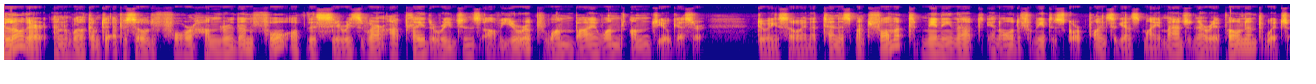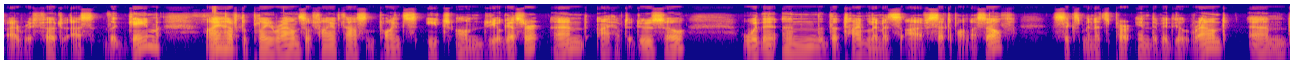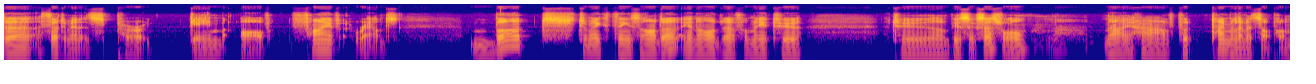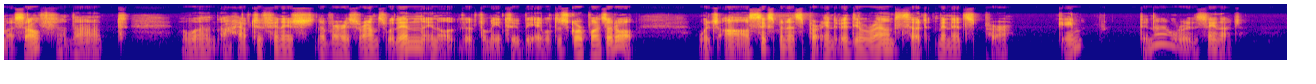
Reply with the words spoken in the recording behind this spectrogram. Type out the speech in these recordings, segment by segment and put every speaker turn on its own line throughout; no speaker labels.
Hello there, and welcome to episode 404 of this series where I play the regions of Europe one by one on GeoGuessr. Doing so in a tennis match format, meaning that in order for me to score points against my imaginary opponent, which I refer to as the game, I have to play rounds of 5,000 points each on GeoGuessr, and I have to do so within the time limits I've set upon myself 6 minutes per individual round and uh, 30 minutes per game of 5 rounds. But to make things harder, in order for me to to be successful, I have put time limits up on myself that well, I have to finish the various rounds within in order for me to be able to score points at all, which are six minutes per individual round, 30 minutes per game. Didn't I already say that?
